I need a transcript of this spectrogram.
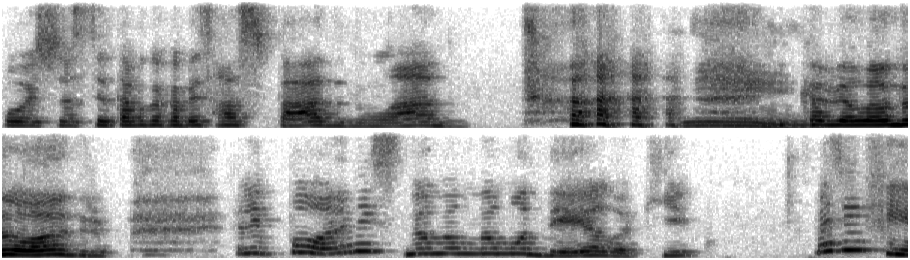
Poxa, você tava com a cabeça raspada de um lado, e cabelão do outro. Falei, pô, olha meu, meu, meu modelo aqui. Mas enfim,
